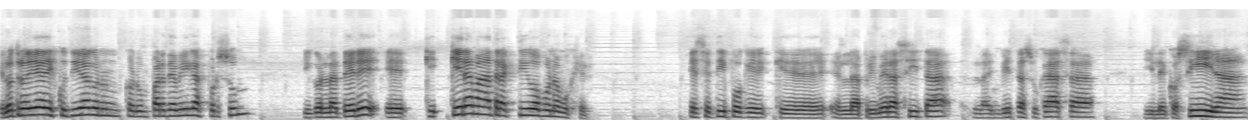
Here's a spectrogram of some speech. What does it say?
El otro día discutía con un, con un par de amigas por Zoom y con la Tere, eh, ¿qué, qué era más atractivo para una mujer? Ese tipo que, que en la primera cita la invita a su casa y le cocina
